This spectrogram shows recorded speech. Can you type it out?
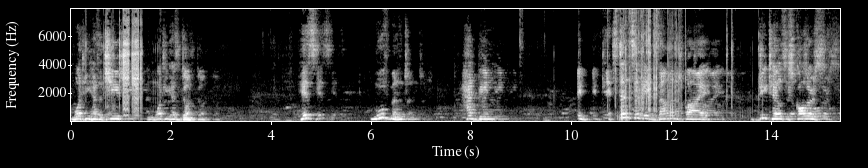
what he has achieved and what he has done. His movement had been extensively examined by detailed scholars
